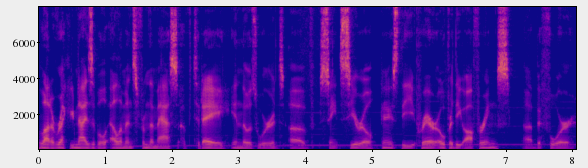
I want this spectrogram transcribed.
A lot of recognizable elements from the Mass of today in those words of St. Cyril is the prayer over the offerings uh, before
